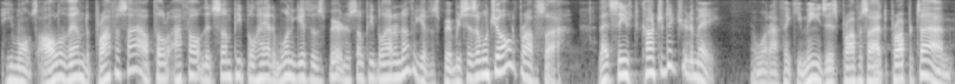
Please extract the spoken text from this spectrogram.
he wants all of them to prophesy. I thought I thought that some people had one gift of the Spirit and some people had another gift of the Spirit. But he says, I want you all to prophesy. That seems contradictory to me. And what I think he means is prophesy at the proper time.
